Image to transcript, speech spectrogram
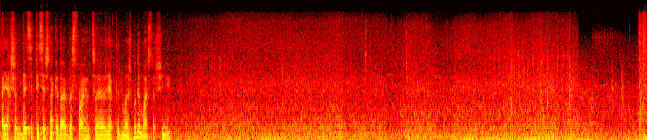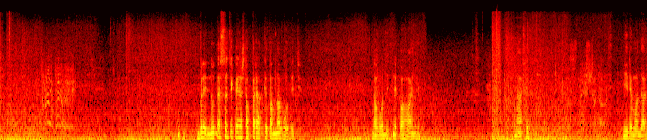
А якщо 10 тисяч накидаю без фрагів, це як ти думаєш, буде майстер чи ні? Блін, ну те соті, звісно, порядки там наводить. Наводить непогані. Нафіг. Їдемо далі.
